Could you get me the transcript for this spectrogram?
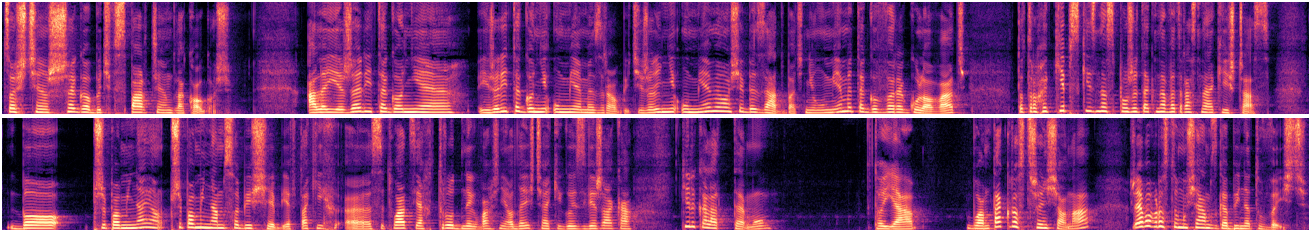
coś cięższego, być wsparciem dla kogoś. Ale jeżeli tego nie, jeżeli tego nie umiemy zrobić, jeżeli nie umiemy o siebie zadbać, nie umiemy tego wyregulować, to trochę kiepski z nas pożytek nawet raz na jakiś czas, bo przypominam sobie siebie w takich e, sytuacjach trudnych, właśnie odejścia jakiegoś zwierzaka kilka lat temu, to ja byłam tak roztrzęsiona, że ja po prostu musiałam z gabinetu wyjść.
